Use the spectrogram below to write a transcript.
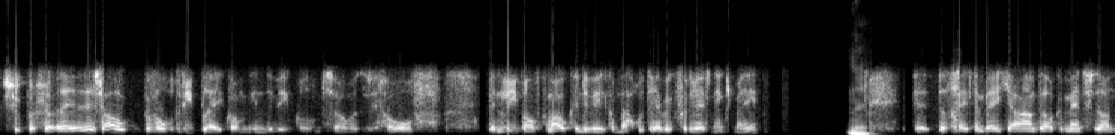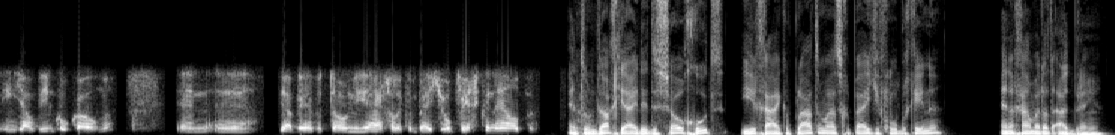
super. Eh, Er is ook bijvoorbeeld Replay kwam in de winkel, om het zo maar te zeggen. Of Ben Lieband kwam ook in de winkel, maar goed, daar heb ik voor de rest niks mee. Nee. Eh, dat geeft een beetje aan welke mensen dan in jouw winkel komen. En eh, ja, we hebben Tony eigenlijk een beetje op weg kunnen helpen. En toen dacht jij, dit is zo goed, hier ga ik een platenmaatschappijtje voor beginnen. En dan gaan we dat uitbrengen.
